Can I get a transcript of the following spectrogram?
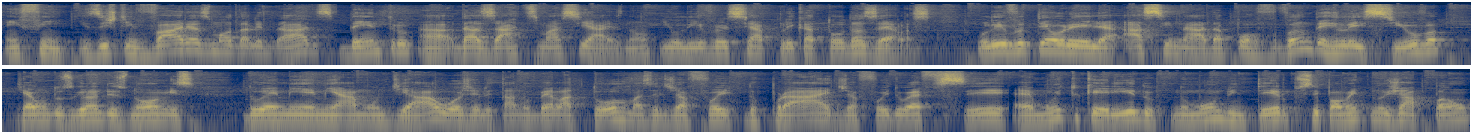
Enfim, existem várias modalidades dentro ah, das artes marciais, não? E o livro se aplica a todas elas. O livro tem orelha assinada por Vanderlei Silva, que é um dos grandes nomes do MMA mundial. Hoje ele tá no Bellator, mas ele já foi do Pride, já foi do UFC. É muito querido no mundo inteiro, principalmente no Japão.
